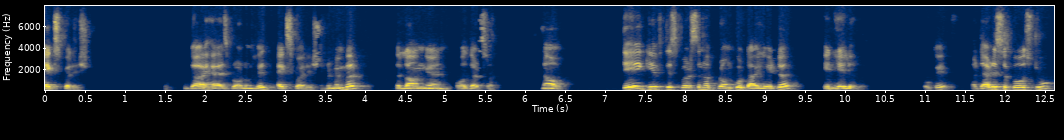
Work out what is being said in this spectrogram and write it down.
Expiration. Guy has problems with expiration. Remember, the lung and all that stuff. Now, they give this person a bronchodilator inhaler. Okay, and that is supposed to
